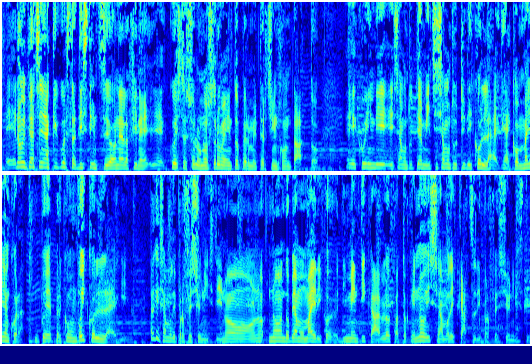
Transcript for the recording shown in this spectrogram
eh, non mi piace neanche questa distinzione. Alla fine, eh, questo è solo uno strumento per metterci in contatto. E quindi siamo tutti amici, siamo tutti dei colleghi. Ecco, meglio ancora, per con voi colleghi perché siamo dei professionisti, no, no, non dobbiamo mai ric- dimenticarlo il fatto che noi siamo dei cazzo di professionisti.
